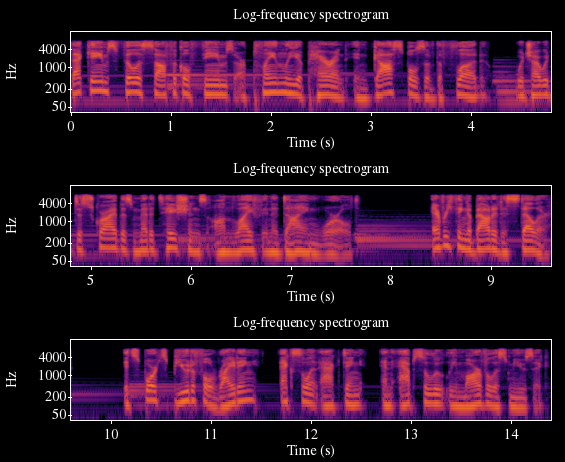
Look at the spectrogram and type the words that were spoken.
That game's philosophical themes are plainly apparent in Gospels of the Flood, which I would describe as meditations on life in a dying world. Everything about it is stellar. It sports beautiful writing, excellent acting, and absolutely marvelous music.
